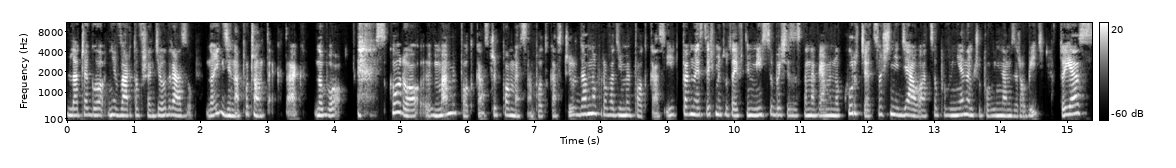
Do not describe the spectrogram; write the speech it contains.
Dlaczego nie warto wszędzie od razu? No i gdzie na początek, tak? No bo skoro mamy podcast, czy pomysł na podcast, czy już dawno prowadzimy podcast i pewno jesteśmy tutaj w tym miejscu, bo się zastanawiamy, no kurczę, coś nie działa, co powinienem, czy powinnam zrobić, to ja z,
